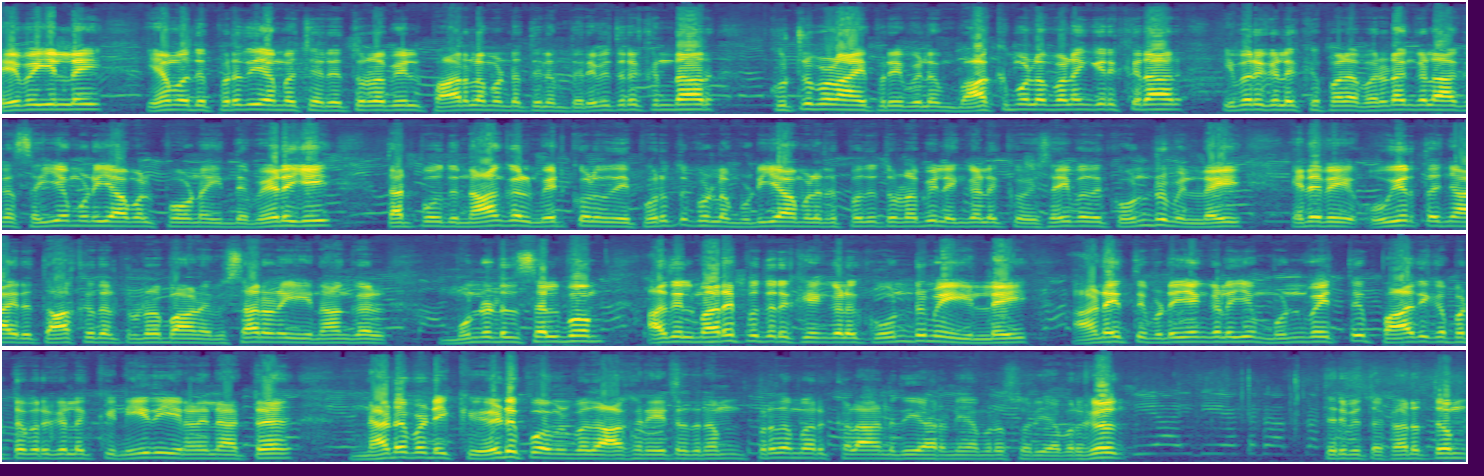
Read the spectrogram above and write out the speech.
தேவையில்லை. எமது பிரதி அமைச்சர் இத்தொடர்பில் பாராளுமன்றத்திலும் தெரிவித்திருக்கின்றார். குற்றப்புலனாய்வு பிரிவிலும் வாக்குமூலம் வழங்கியிருக்கிறார். இவர்களுக்கு பல வருடங்களாக செய்ய முடியாமல் போன இந்த வேலையை தற்போது நாங்கள் மேற்கொள்வதை பொறுத்துக் கொள்ள முடியாமல் இருப்பது தொடர்பில் எங்களுக்கு செய்வதற்கு ஒன்றுமில்லை. எனவே உயிர்த்த ஞாயிறு தாக்குதல் தொடர்பான விசாரணையை நாங்கள் முன்னெடுத்து செல்வோம். அதில் மறைப்பதற்கு எங்களுக்கு ஒன்றுமே இல்லை. அனைத்து விடயங்களையும் முன்வைத்து பாதிக்கப்பட்டவர்களுக்கு நீதியை நிலைநாட்ட நடவடிக்கை எடுப்போம் என்பதாக நேற்று தினம் பிரதமர் கலாநிதி அரணி அமரசூரி அவர்கள் தெரிவித்த கருத்தும்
